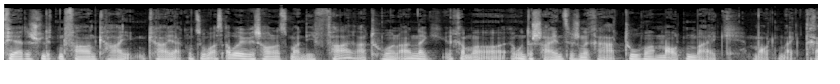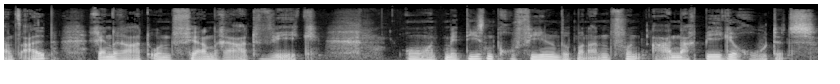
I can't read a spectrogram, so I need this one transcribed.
Pferdeschlitten fahren, Kajak und sowas. Aber wir schauen uns mal die Fahrradtouren an. Da kann man unterscheiden zwischen Radtour, Mountainbike, Mountainbike Transalp, Rennrad und Fernradweg. Und mit diesen Profilen wird man dann von A nach B geroutet.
